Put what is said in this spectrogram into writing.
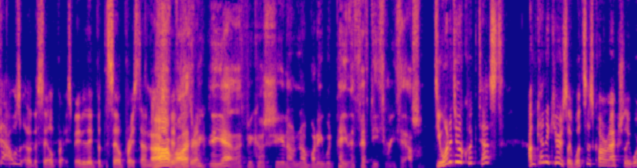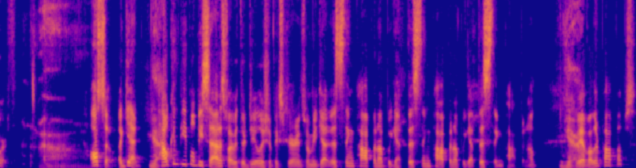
thousand. Oh, the sale price. Maybe they put the sale price down. Oh well, that's grand. be- yeah. That's because you know nobody would pay the fifty three thousand. Do you want to do a quick test? I'm kind of curious. Like, what's this car actually worth? Uh, also, again, Yeah. how can people be satisfied with their dealership experience when we get this thing popping up, we got this thing popping up, we got this thing popping up? yeah. We have other pop-ups.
